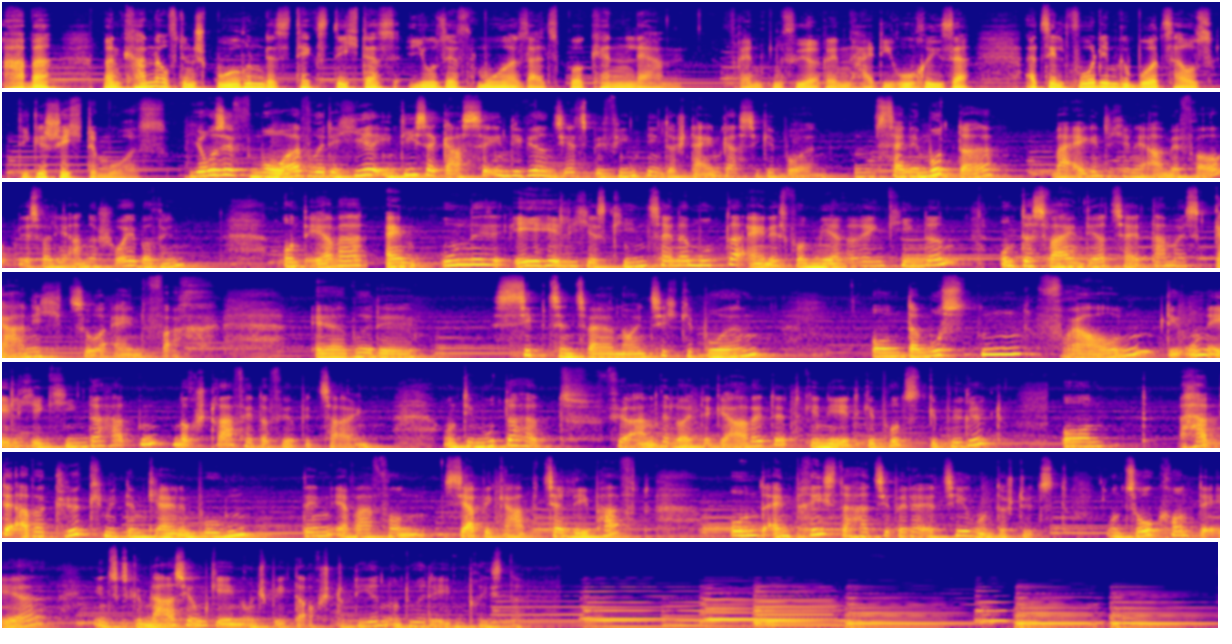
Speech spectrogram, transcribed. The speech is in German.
Aber man kann auf den Spuren des Textdichters Josef Mohr Salzburg kennenlernen. Fremdenführerin Heidi Hochrieser erzählt vor dem Geburtshaus die Geschichte Moors. Josef Mohr wurde hier in dieser Gasse, in die wir uns jetzt befinden, in der Steingasse geboren. Seine Mutter war eigentlich eine arme Frau, es war die Anna Schäuberin. Und er war ein uneheliches Kind seiner Mutter, eines von mehreren Kindern. Und das war in der Zeit damals gar nicht so einfach. Er wurde 1792 geboren und da mussten Frauen, die uneheliche Kinder hatten, noch Strafe dafür bezahlen. Und die Mutter hat für andere Leute gearbeitet, genäht, geputzt, gebügelt und hatte aber Glück mit dem kleinen Buben, denn er war von sehr begabt, sehr lebhaft und ein Priester hat sie bei der Erziehung unterstützt. Und so konnte er ins Gymnasium gehen und später auch studieren und wurde eben Priester.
